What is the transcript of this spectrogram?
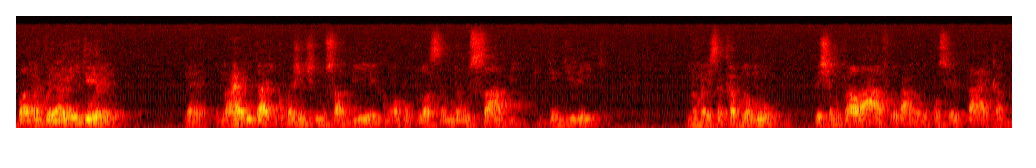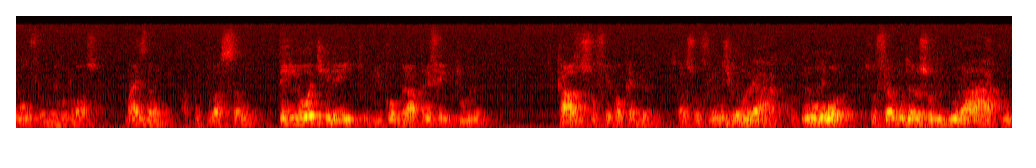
Bagatelhei inteiro. Né? Na realidade, como a gente não sabia e como a população não sabe que tem direito, nós acabamos deixando para lá, foi lá, mandou consertar, acabou, foi um erro nosso. Mas não, a população tem o direito de cobrar a prefeitura caso sofrer qualquer dano. Se ela sofrer um de buraco, ou sofrer algum dano sobre buraco,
